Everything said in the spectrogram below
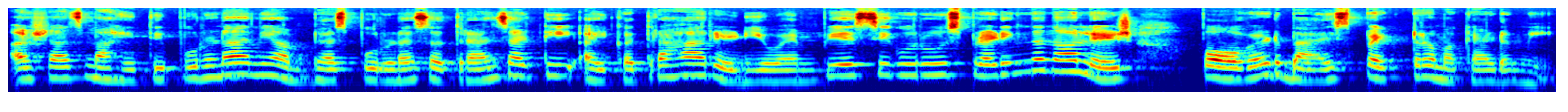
अशाच माहितीपूर्ण आणि अभ्यासपूर्ण सत्रांसाठी ऐकत रहा radio M P S C guru spreading the knowledge powered by spectrum academy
